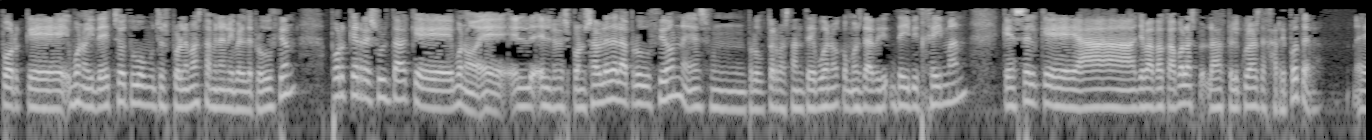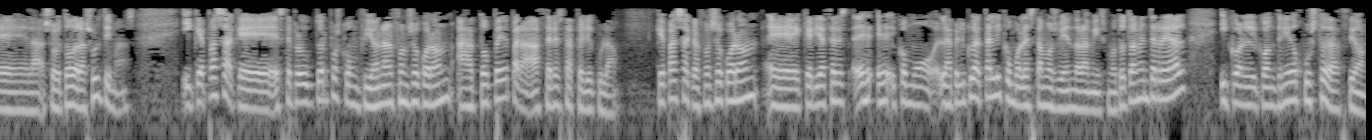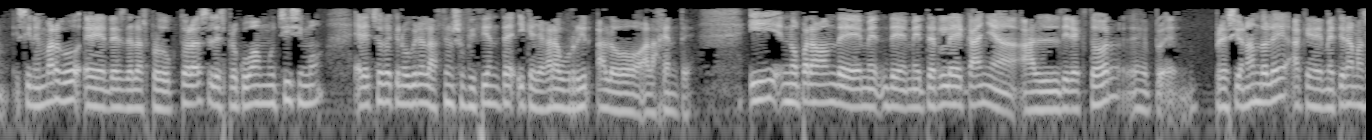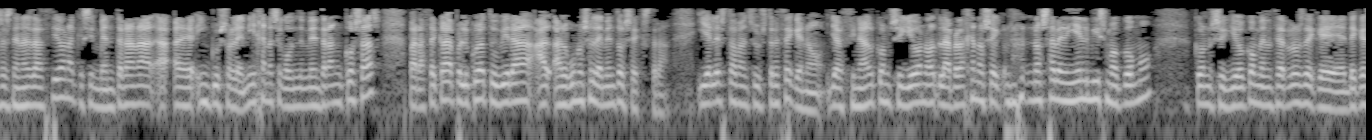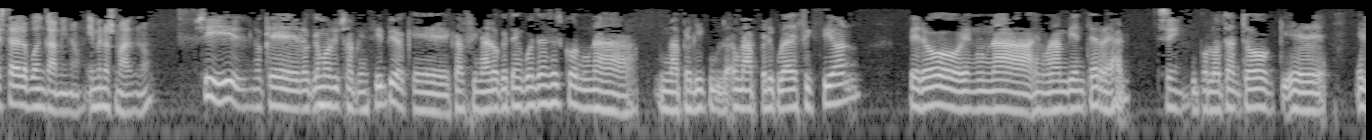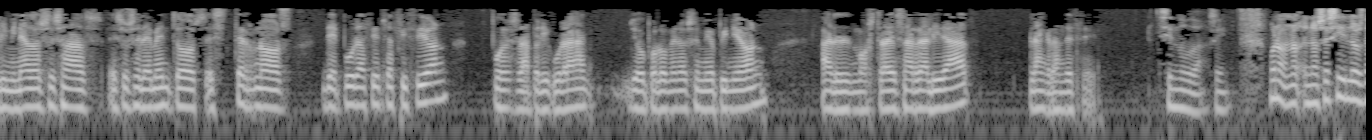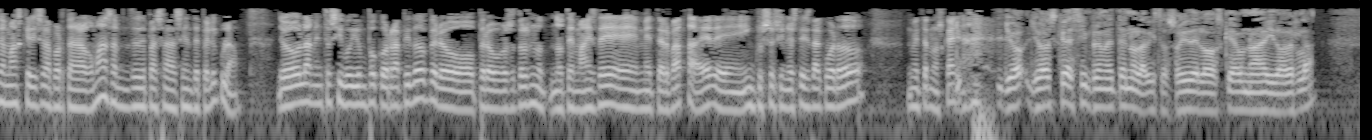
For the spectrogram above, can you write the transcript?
Porque, bueno, y de hecho tuvo muchos problemas también a nivel de producción, porque resulta que, bueno, eh, el, responsable de la producción es un productor bastante bueno, como es David Heyman, que es el que ha llevado a cabo las, las películas de Harry Potter, eh, la- sobre todo las últimas. ¿Y qué pasa? Que este productor pues confió en Alfonso Cuarón a tope para hacer esta película. ¿Qué pasa? Que Alfonso Cuarón eh, quería hacer est- eh, eh, como la película tal y como la estamos viendo ahora mismo, totalmente real y con el contenido justo de acción. Sin embargo, eh, desde las productoras les muchísimo el hecho de que no hubiera la acción suficiente y que llegara a aburrir a, lo- a la gente. Y no paraban de, me- de meterle caña al director, eh, pre- presionándole a que metiera más escenas de acción, a que se inventaran a- a- incluso alienígenas, se inventaran cosas para hacer que la película tuviera al- algunos elementos extra. Y él estaba en sus 13 que no. Y al final consiguió, no- la verdad es que no, no sabe ni él mismo cómo, consiguió convencerlos de que, de que este era el buen camino. Y menos mal, ¿no? Sí, lo que lo que hemos dicho al principio, que, que al final lo que te encuentras es con una, una película una película de ficción, pero en una en un ambiente real Sí. y por lo tanto eh, eliminados esas, esos elementos externos de pura ciencia ficción, pues la película, yo por lo menos en mi opinión, al mostrar esa realidad, la engrandece. Sin duda, sí. Bueno, no, no, sé si los demás queréis aportar algo más antes de pasar a la siguiente película. Yo lamento si voy un poco rápido, pero, pero vosotros no, no temáis de meter baza, ¿eh? De, incluso si no estáis de acuerdo, meternos caña. Yo, yo es que simplemente no la he visto. Soy de los que aún no ha ido a verla.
